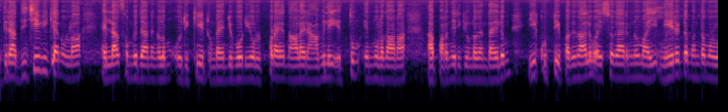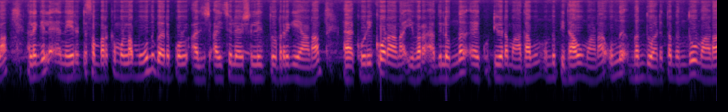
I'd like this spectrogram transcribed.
ഇതിനെ അതിജീവിക്കാനുള്ള എല്ലാ സംവിധാനങ്ങളും ഒരുക്കിയിട്ടുണ്ട്. ആന്റിബോഡി ഉൾപ്പെടെ നാളെ രാവിലെ എത്തും എന്നുള്ളതാണ് പറഞ്ഞിരിക്കുന്നത്. എന്തായാലും ഈ കുട്ടി പതിനാല് വയസ്സുകാരനുമായി നേരിട്ട് ബന്ധമുള്ള അല്ലെങ്കിൽ നേരിട്ട് സമ്പർക്കമുള്ള മൂന്ന് പേർ ഇപ്പോൾ ഐസൊലേഷനിൽ തുടരുകയാണ്. കോഴിക്കോടാണ് ഇവർ. അതിലൊന്ന് കുട്ടിയുടെ മാതാവും ഒന്ന് പിതാവുമാണ്. ഒന്ന് ബന്ധു അടുത്ത ബന്ധുവുമാണ്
